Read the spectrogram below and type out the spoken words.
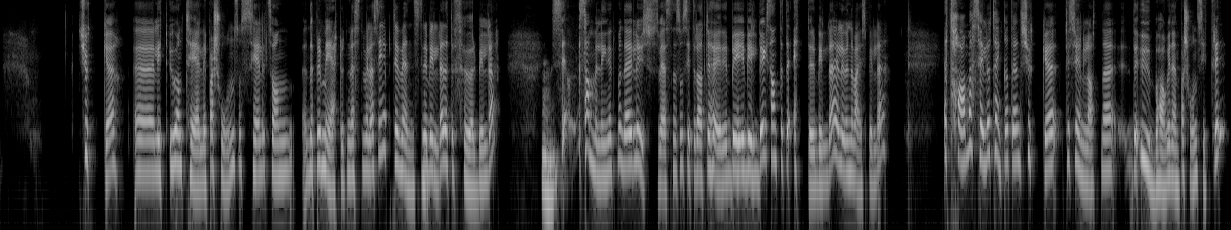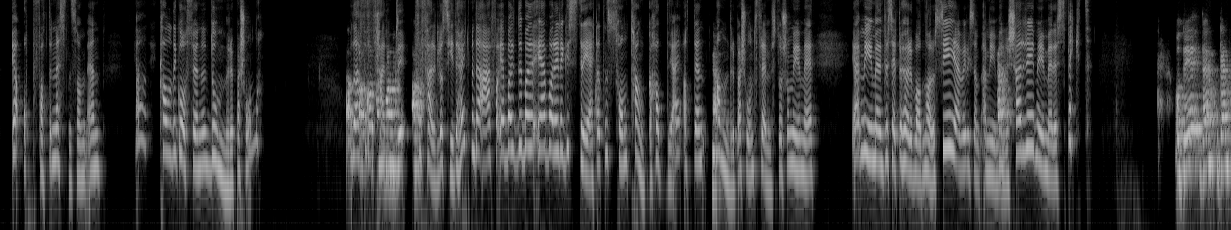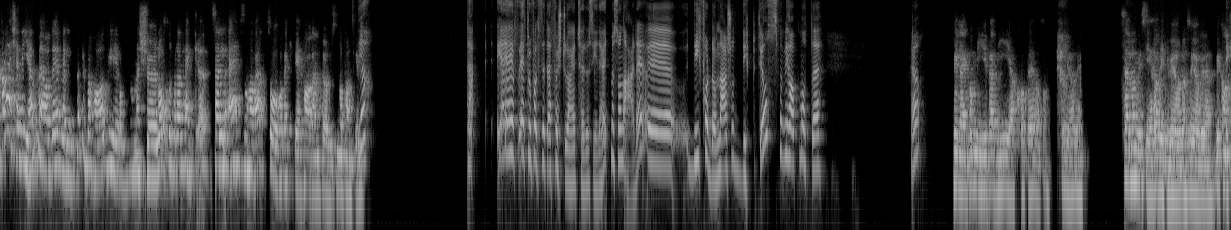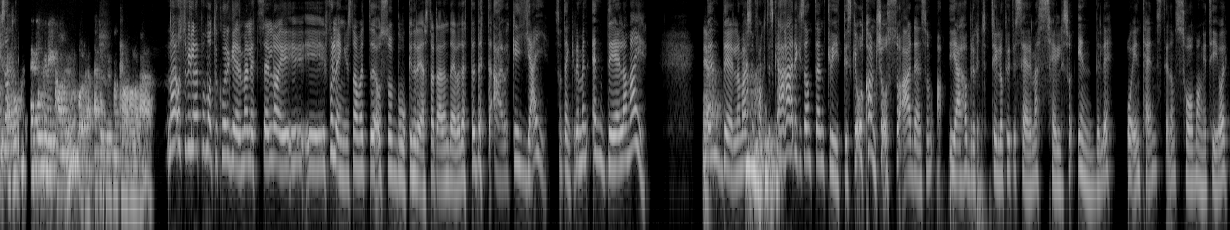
tjukke, eh, litt uhåndterlige personen som ser litt sånn deprimert ut nesten, vil jeg si, til venstre i bildet, dette før-bildet, Mm. Sammenlignet med det lysvesenet som sitter da til høyre i bildet, ikke sant? dette etterbildet, eller underveisbildet. Jeg tar meg selv og tenker at den tjukke, tilsynelatende, det ubehaget den personen sitter i, jeg oppfatter nesten som en, ja, kall det gåseøyne, dummere person, da. Og det er forferdelig, forferdelig å si det høyt, men det er, jeg, bare, jeg bare registrerte at en sånn tanke hadde jeg, at den andre personen fremstår så mye mer Jeg er mye mer interessert i å høre hva den har å si, jeg vil liksom, er mye mer nysgjerrig, mye mer respekt. Og det, den, den kan jeg kjenne igjen med, og det er veldig sånn ubehagelig om meg sjøl også, for da tenker jeg selv jeg som har vært så overvektig, har den følelsen og tanken. Ja. Jeg, jeg, jeg tror faktisk dette er første gang jeg tør å si det høyt, men sånn er det. Eh, De fordommene er så dypt i oss, for vi har på en måte Ja. Vi legger mye verdi i akkurat det, altså. Det gjør vi. Selv om vi sier at vi ikke gjør det, så gjør vi det. Vi kan, jeg, tror, jeg tror ikke vi kan unngå det. Jeg tror ikke vi kan klare å la være. Nei, og så vil jeg på en måte korrigere meg lett selv, da, i, i, i forlengelsen av at eh, også boken Restart er en del av dette. Dette er jo ikke jeg som tenker det, men en del av meg. Ja. Den delen av meg som faktisk er ikke sant, den kritiske, og kanskje også er den som jeg har brukt til å kritisere meg selv så inderlig og intenst gjennom så mange tiår.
